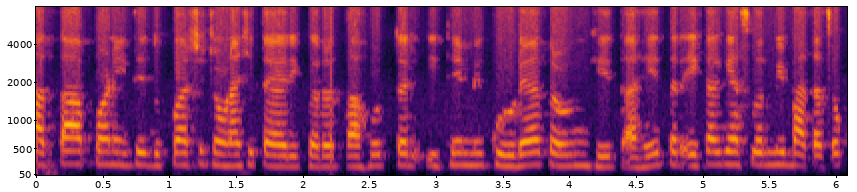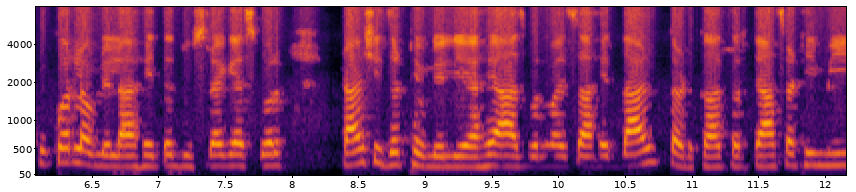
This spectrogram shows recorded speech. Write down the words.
आता आपण इथे दुपारच्या जेवणाची तयारी करत आहोत. तर इथे मी कुरड्या तळून घेत आहे. तर एका गॅसवर मी भाताचा कुकर लावलेला आहे. तर दुसऱ्या गॅसवर डाळ शिजत ठेवलेली आहे. आज बनवायचा आहे डाळ तडका. तर त्यासाठी मी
